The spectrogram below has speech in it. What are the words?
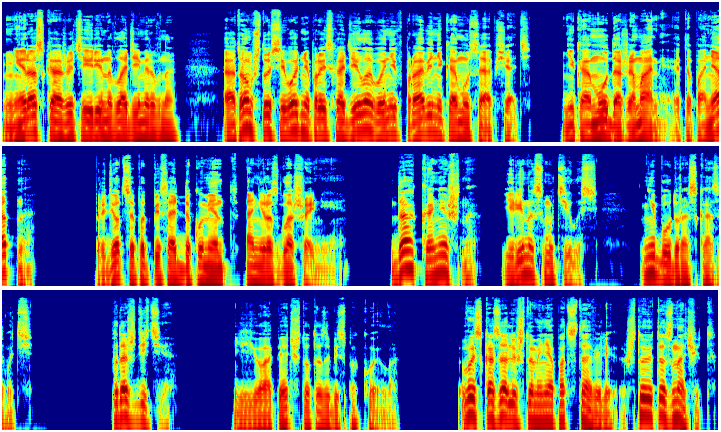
«Не расскажете, Ирина Владимировна. О том, что сегодня происходило, вы не вправе никому сообщать. Никому, даже маме. Это понятно? Придется подписать документ о неразглашении». «Да, конечно». Ирина смутилась. «Не буду рассказывать». «Подождите». Ее опять что-то забеспокоило. «Вы сказали, что меня подставили. Что это значит?»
